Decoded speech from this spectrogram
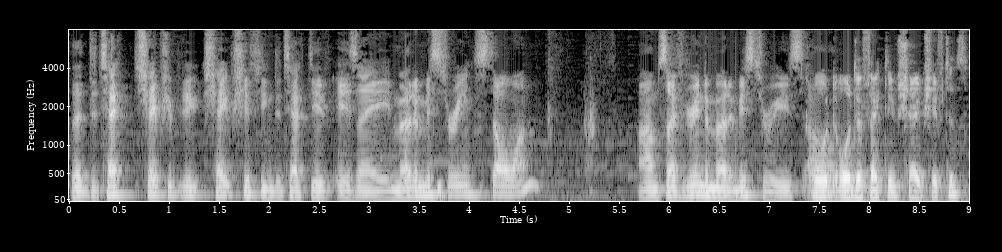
the detect shapeshifting shapeshifting detective is a murder mystery style one. Um, so if you're into murder mysteries Or, um, or defective shapeshifters.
